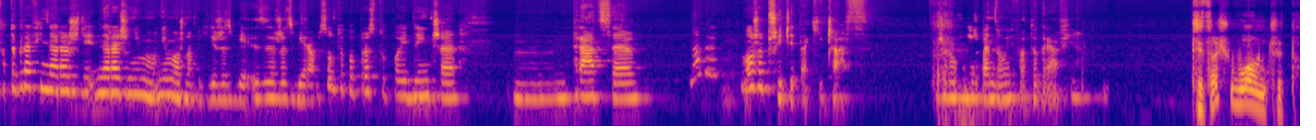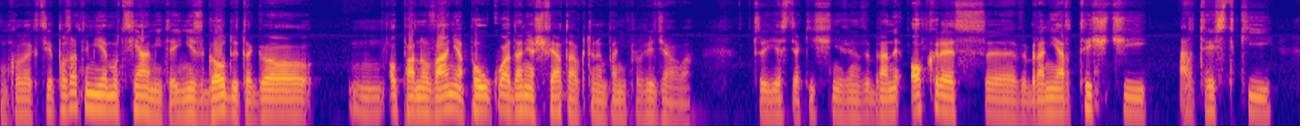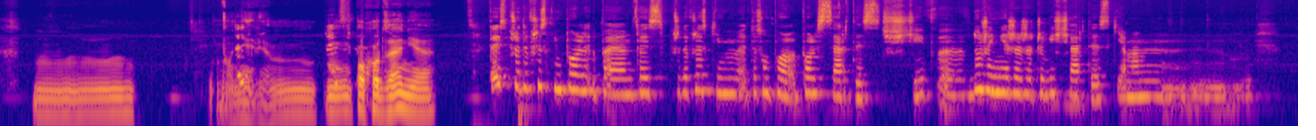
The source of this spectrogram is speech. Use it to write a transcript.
fotografii na razie, na razie nie, nie można powiedzieć, że, że zbieram. Są to po prostu pojedyncze prace może przyjdzie taki czas, że również będą i fotografie. Czy coś łączy tą kolekcję, poza tymi emocjami, tej niezgody, tego mm, opanowania, poukładania świata, o którym pani powiedziała? Czy jest jakiś, nie wiem, wybrany okres, e, wybrani artyści, artystki, mm, no nie wiem, pochodzenie? To jest przede wszystkim, to jest przede wszystkim to są polscy artyści, w, w dużej mierze rzeczywiście artystki. Ja mam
